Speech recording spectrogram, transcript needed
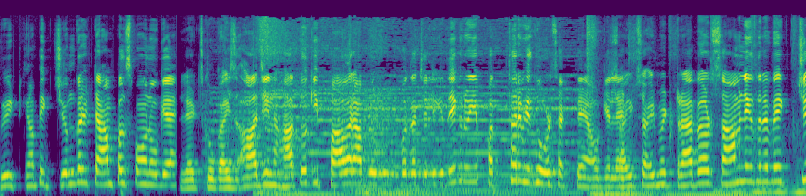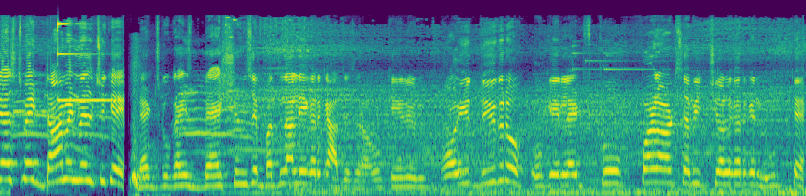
वेट यहाँ पे जंगल टेंपल स्पॉन हो गया लेट्स गो गाइस आज इन हाथों की पावर आप लोगों को पता चलेगी देख रहे हो, ये पत्थर भी तोड़ सकते हैं। ओके राइट साइड में ट्रैप है और सामने की तरफ़ एक चेस्ट में डायमंड मिल चुके। लेट्स गो गाइस बैशन से बदला लेकर के आते जरा। ओके ये देख रहे हो? ओके लेट्स गो फटाफट से अभी चल करके लूटते हैं।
